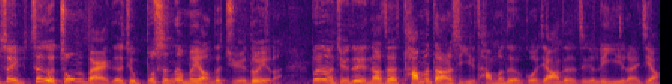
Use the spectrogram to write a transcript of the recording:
所以这个中摆的就不是那么样的绝对了，不那么绝对。那在他们当然是以他们的国家的这个利益来讲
